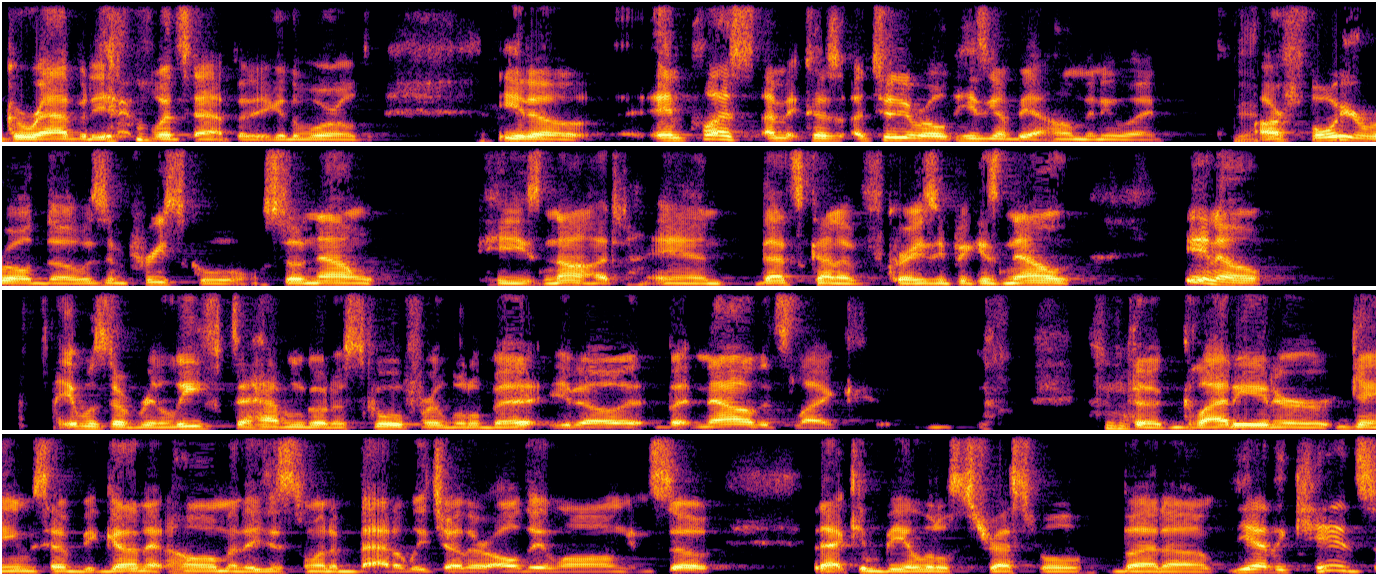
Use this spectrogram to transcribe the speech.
gravity of what's happening in the world. You know, and plus, I mean, because a two year old, he's going to be at home anyway. Yeah. Our four year old, though, is in preschool. So now he's not. And that's kind of crazy because now, you know, it was a relief to have him go to school for a little bit, you know, but now it's like the gladiator games have begun at home and they just want to battle each other all day long. And so that can be a little stressful. But uh, yeah, the kids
